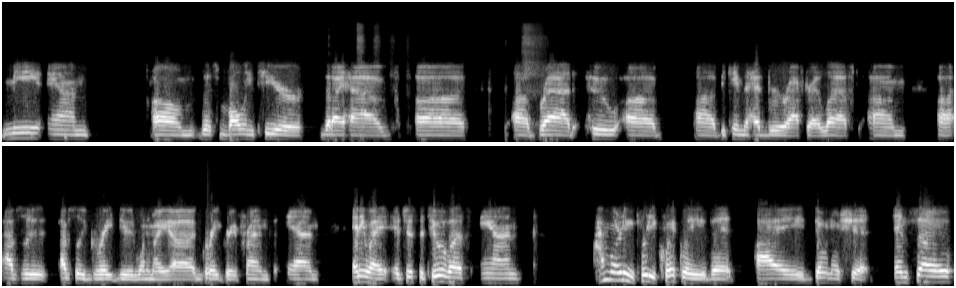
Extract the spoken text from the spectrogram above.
me and um this volunteer that i have uh uh brad who uh uh became the head brewer after i left um uh absolute absolutely great dude one of my uh great great friends and anyway it's just the two of us and I'm learning pretty quickly that I don't know shit. And so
